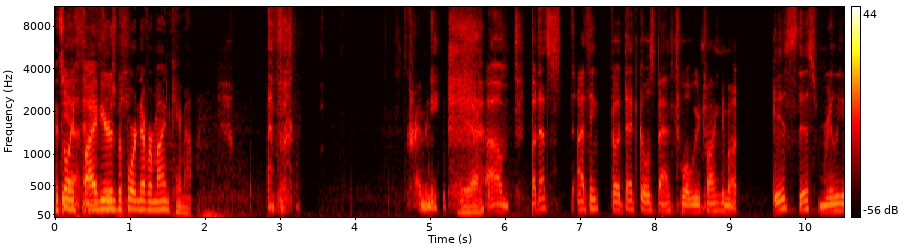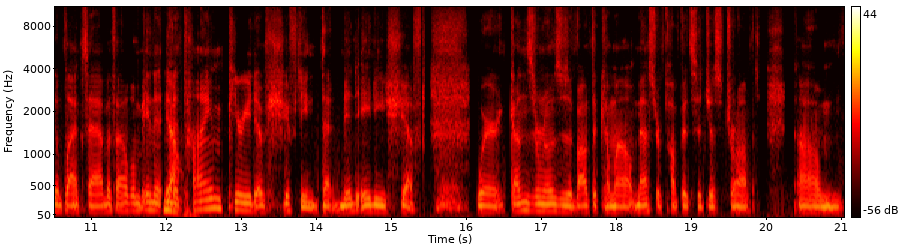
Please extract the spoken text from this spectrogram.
It's only Yeah, and five years think- before Nevermind came out. criminy. Yeah. Um, but that's I think, but that goes back to what we were talking about. Is this really a Black Sabbath album in a, in a time period of shifting, that mid '80s shift, where Guns N' Roses is about to come out, Master Puppets had just dropped, um,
